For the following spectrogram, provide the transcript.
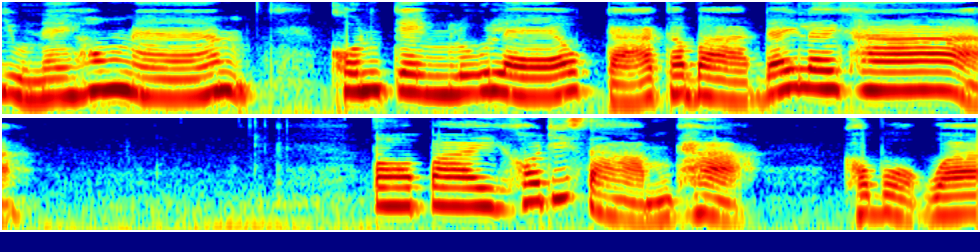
อยู่ในห้องน้ำ คนเก่งรู้แล้วกากบาทได้เลยค่ะ ต่อไปข้อที่3ค่ะ เขาบอกว่า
